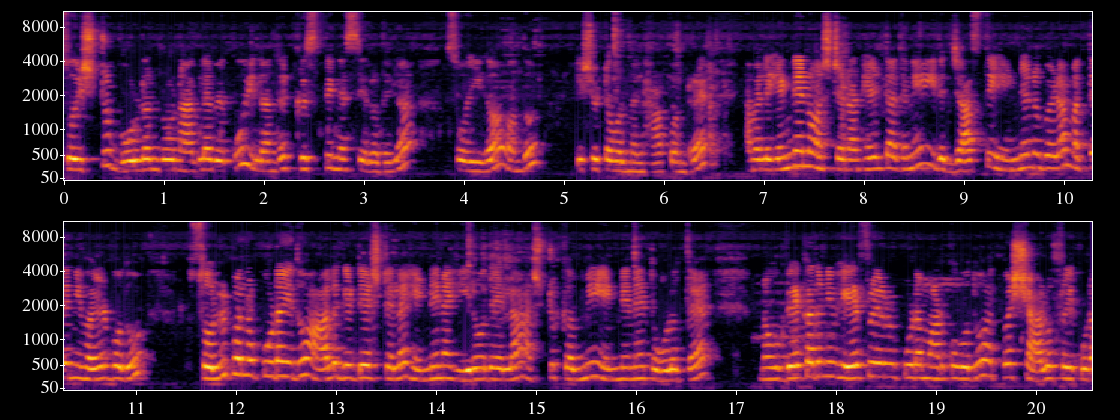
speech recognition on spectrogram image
ಸೊ ಇಷ್ಟು ಗೋಲ್ಡನ್ ಬ್ರೌನ್ ಆಗಲೇಬೇಕು, ಇಲ್ಲಾಂದರೆ ಕ್ರಿಸ್ಪಿನೆಸ್ ಇರೋದಿಲ್ಲ. ಸೊ ಈಗ ಒಂದು ಟಿಶ್ಯೂ ಟವಲ್ ಮೇಲೆ ಹಾಕೊಂಡ್ರೆ, ಆಮೇಲೆ ಎಣ್ಣೆನೂ ಅಷ್ಟೇ, ನಾನು ಹೇಳ್ತಾ ಇದ್ದೀನಿ ಇದಕ್ಕೆ ಜಾಸ್ತಿ ಎಣ್ಣೆನೂ ಬೇಡ, ಮತ್ತು ನೀವು ಹೇಳ್ಬೋದು ಸ್ವಲ್ಪನೂ ಕೂಡ ಇದು ಆಲೂಗಡ್ಡೆ ಅಷ್ಟೆಲ್ಲ ಎಣ್ಣೆನ ಇರೋದೇ ಇಲ್ಲ. ಅಷ್ಟು ಕಮ್ಮಿ ಎಣ್ಣೆನೇ ತೊಗೊಳುತ್ತೆ ನಾವು ಬೇಕಾದ್ರೆ ನೀವು ಹೇರ್ ಫ್ರೈ ಕೂಡ ಮಾಡ್ಕೋಬೋದು ಅಥವಾ ಶಾಲು ಫ್ರೈ ಕೂಡ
